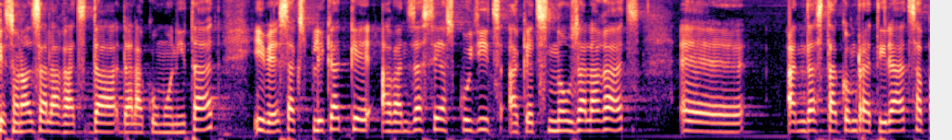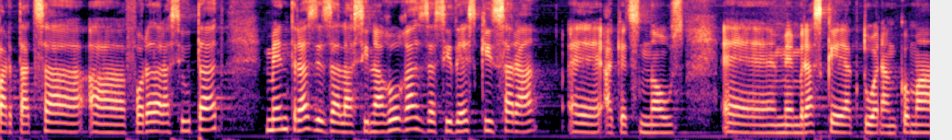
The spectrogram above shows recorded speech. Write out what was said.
que són els delegats de, de la comunitat, i bé, s'explica que abans de ser escollits aquests nous delegats eh, han d'estar com retirats, apartats a, a fora de la ciutat, mentre des de la sinagoga es decideix qui serà eh, aquests nous eh, membres que actuaran com a,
